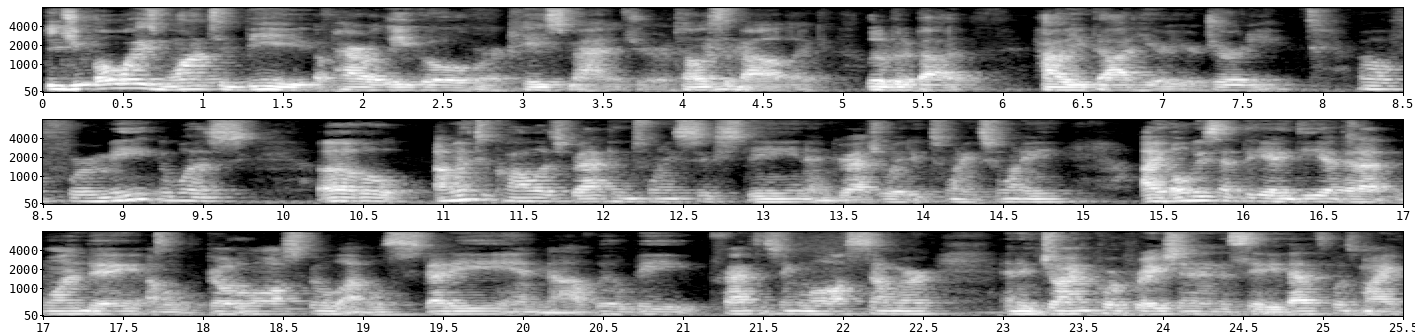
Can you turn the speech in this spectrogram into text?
Did you always want to be a paralegal or a case manager? Tell us Mhm. about like a little bit about how you got here, your journey. Well, for me, it was. Uh, well, I went to college back in 2016 and graduated 2020. I always had the idea that one day I will go to law school, I will study, and I will be practicing law somewhere in a giant corporation in the city. That was my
